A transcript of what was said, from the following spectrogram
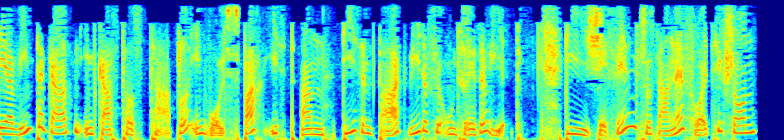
Der Wintergarten im Gasthaus Zartl in Wolfsbach ist an diesem Tag wieder für uns reserviert. Die Chefin Susanne freut sich schon,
